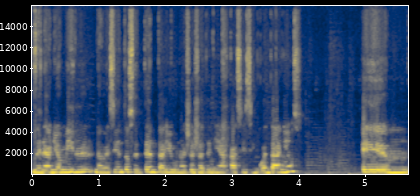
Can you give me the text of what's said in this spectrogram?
del año 1971, ella ya tenía casi 50 años. Eh,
